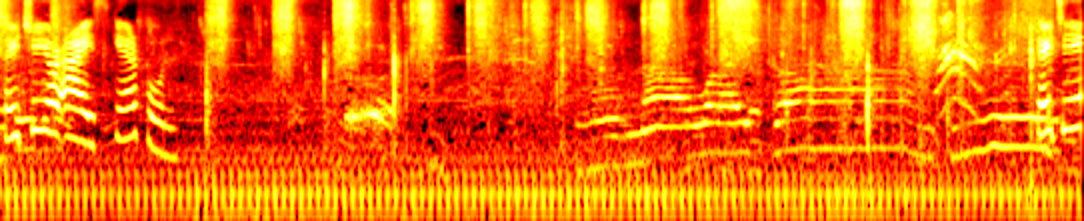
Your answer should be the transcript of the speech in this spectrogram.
Search your eyes. Careful. Searchy!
